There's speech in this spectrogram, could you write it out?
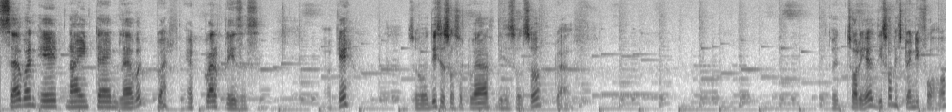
7, 8, 9, 10, 11, 12 at 12 places. Okay. So this is also 12, this is also 12. So sorry, eh, this one is 24.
